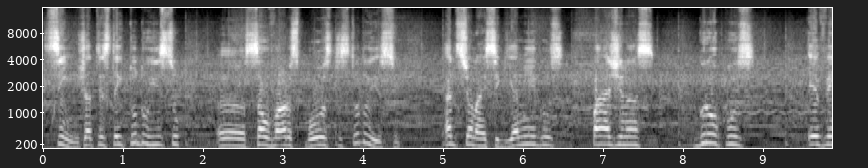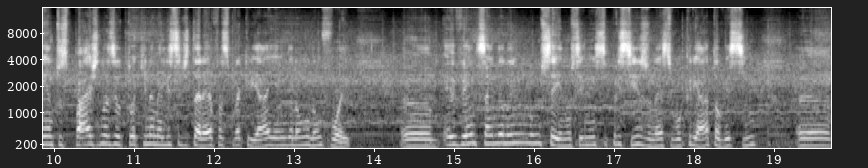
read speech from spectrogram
Sim, já testei tudo isso. Uh, salvar os posts, tudo isso. Adicionar e seguir amigos, páginas, grupos, eventos, páginas. Eu tô aqui na minha lista de tarefas para criar e ainda não, não foi. Uh, eventos ainda não, não sei, não sei nem se preciso, né? Se vou criar, talvez sim. Uh,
